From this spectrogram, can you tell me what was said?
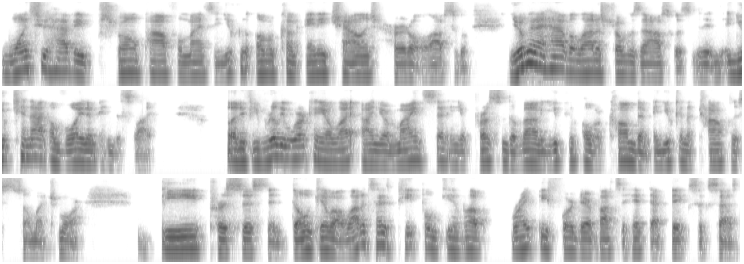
once you have a strong, powerful mindset, you can overcome any challenge, hurdle, or obstacle. You're going to have a lot of struggles and obstacles. You cannot avoid them in this life. But if you really work on your life, on your mindset and your personal development, you can overcome them and you can accomplish so much more be persistent. Don't give up. A lot of times people give up right before they're about to hit that big success.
